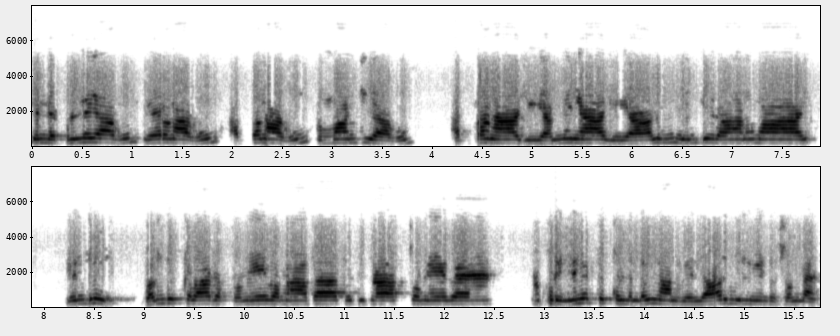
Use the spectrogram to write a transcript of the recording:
என்னை பிள்ளையாகவும் பேரனாகவும் அத்தனாகவும் அம்மாஞ்சியாகவும் அத்தனாகி அன்னையாகி ஆளும் எம்பிரானுமாய் என்று பந்துக்களாக துவமேவ மாதா சுதிதா துவமேவ அப்படி நினைத்துக் கொள்ளுங்கள் நான் வேறு யாரும் இல்லை என்று சொன்னேன்.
